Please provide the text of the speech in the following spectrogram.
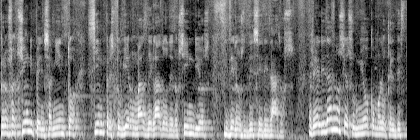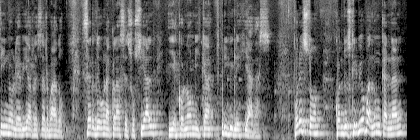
Pero su acción y pensamiento siempre estuvieron más del lado de los indios y de los desheredados. En realidad no se asumió como lo que el destino le había reservado, ser de una clase social y económica privilegiadas. Por esto, cuando escribió Balún Canán,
